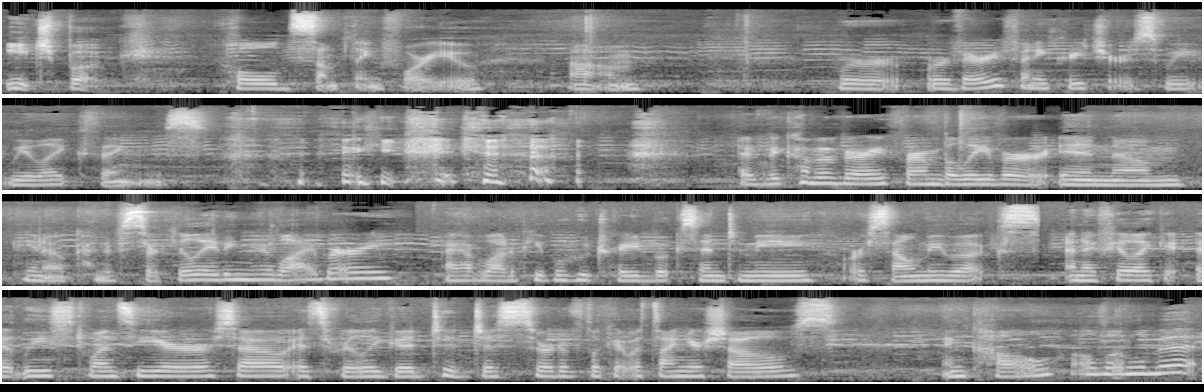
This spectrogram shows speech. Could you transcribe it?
each book holds something for you. Um, we're we're very funny creatures. We we like things. I've become a very firm believer in, um, you know, kind of circulating your library. I have a lot of people who trade books into me or sell me books, and I feel like at least once a year or so, it's really good to just sort of look at what's on your shelves and cull a little bit,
